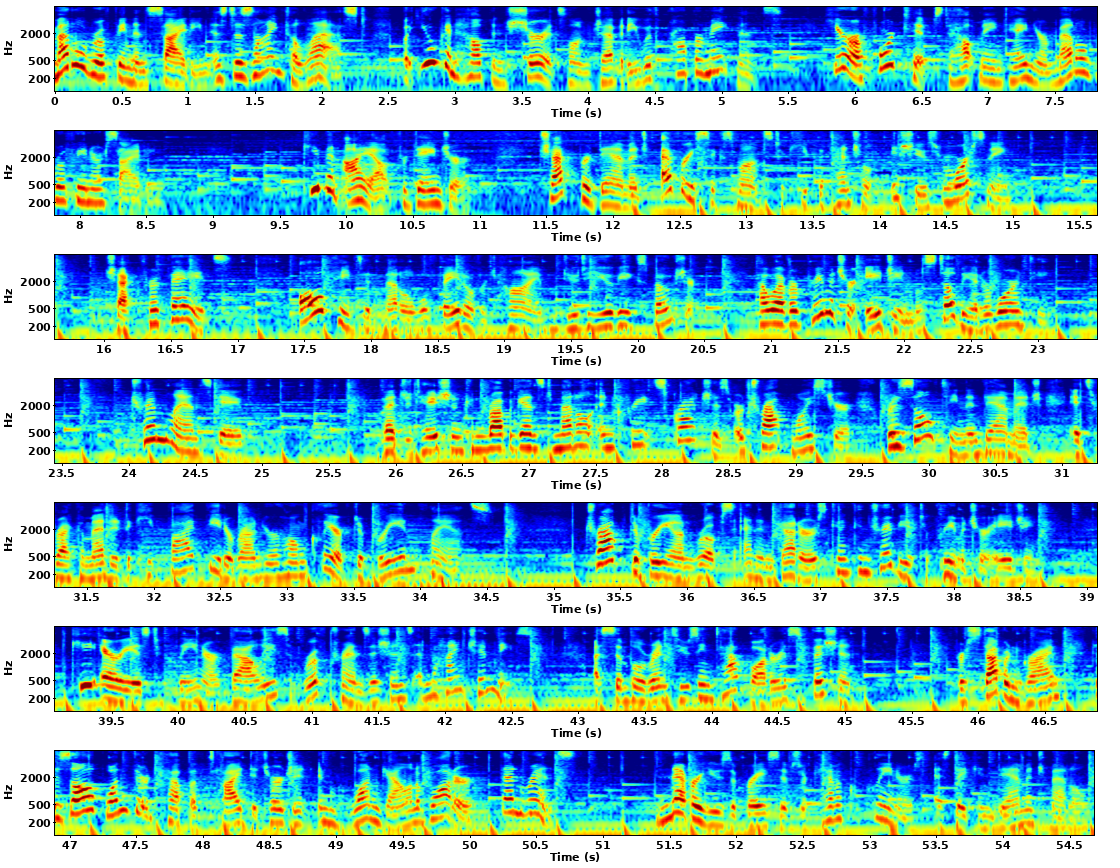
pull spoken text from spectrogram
Metal roofing and siding is designed to last, but you can help ensure its longevity with proper maintenance. Here are four tips to help maintain your metal roofing or siding. Keep an eye out for danger. Check for damage every six months to keep potential issues from worsening. Check for fades. All painted metal will fade over time due to UV exposure. However, premature aging will still be under warranty. Trim landscape. Vegetation can rub against metal and create scratches or trap moisture, resulting in damage. It's recommended to keep 5 feet around your home clear of debris and plants. Trapped debris on roofs and in gutters can contribute to premature aging. Key areas to clean are valleys, roof transitions, and behind chimneys. A simple rinse using tap water is sufficient. For stubborn grime, dissolve 1 3rd cup of Tide detergent in 1 gallon of water, then rinse. Never use abrasives or chemical cleaners as they can damage metal.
